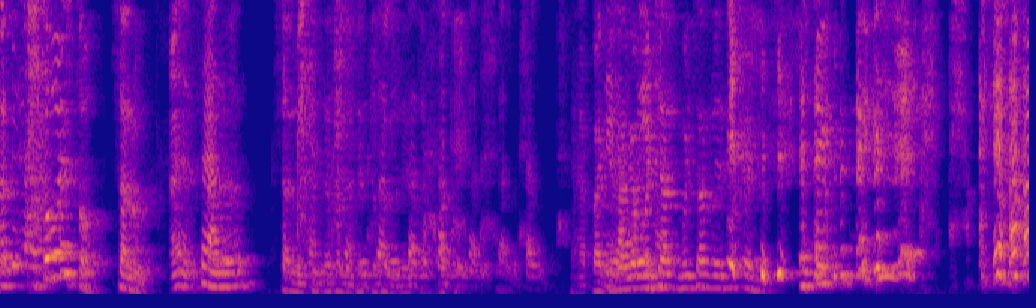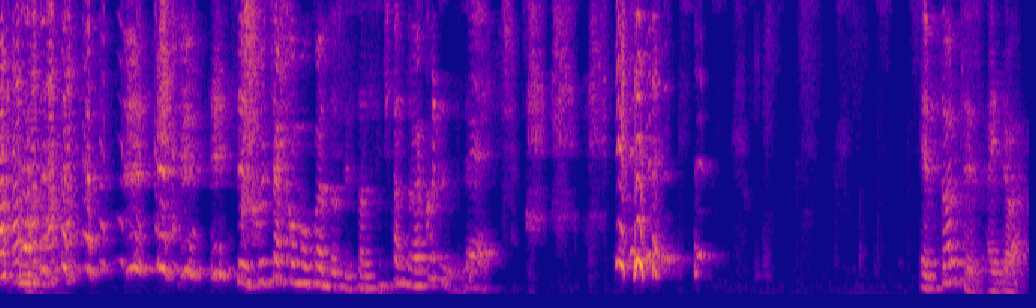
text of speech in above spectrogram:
A, a todo esto, salud. Salud. Saludcita, saludcita, salud, salud, saludcita. salud, Ok. salud, salud, salud, salud. Ajá, Para que salga muchas, muchas veces el... Se escucha como cuando te estás echando agua. Entonces, ahí te va.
